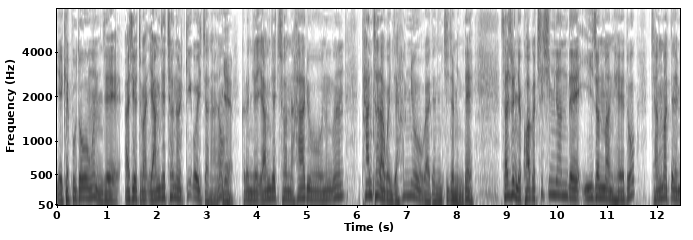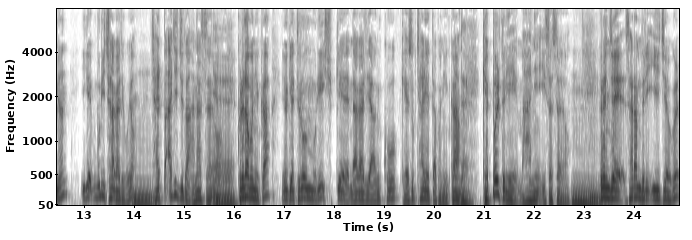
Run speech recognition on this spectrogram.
예, 개포동은 이제 아시겠지만 양재천을 끼고 있잖아요. 예. 그런 이제 양재천 하류는 탄천하고 이제 합류가 되는 지점인데 사실은 이제 과거 70년대 이전만 해도 장마 때면 이게 물이 차가지고요. 음. 잘 빠지지도 않았어요. 예. 그러다 보니까 여기에 들어온 물이 쉽게 나가지 않고 계속 차에 있다 보니까 네. 갯벌들이 많이 있었어요. 음. 그래서 이제 사람들이 이 지역을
